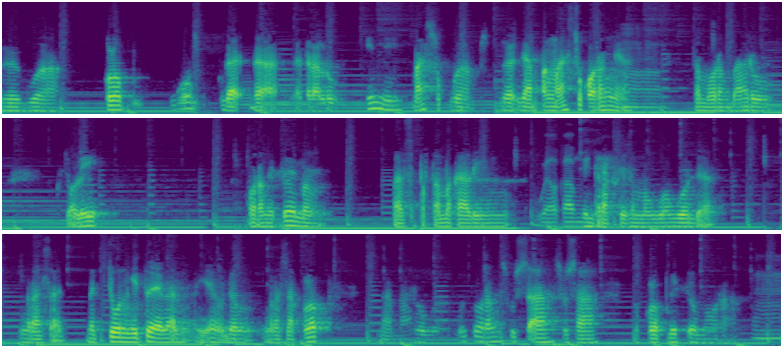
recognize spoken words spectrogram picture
gue klop gue nggak nggak nggak terlalu ini masuk gue nggak gampang masuk orangnya eh, sama orang baru. Kecuali orang itu emang pas pertama kali welcome. interaksi sama gue gue udah ngerasa ngecun gitu ya kan. Ya udah ngerasa klop nah baru gue tuh orang susah susah klop gitu sama orang. Hmm,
